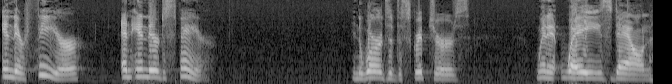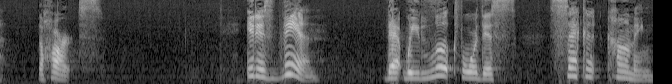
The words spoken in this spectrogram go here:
in their fear and in their despair in the words of the scriptures, when it weighs down the hearts. It is then that we look for this second coming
